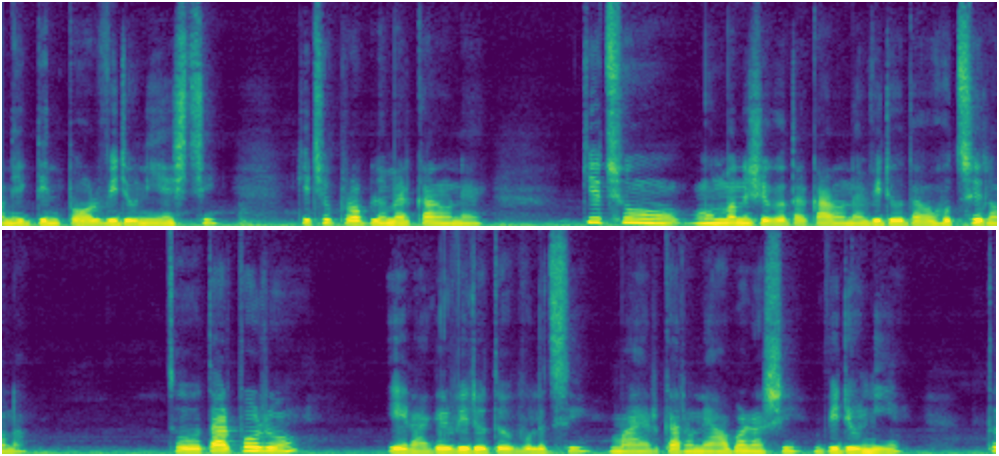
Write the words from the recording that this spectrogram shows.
অনেক দিন পর ভিডিও নিয়ে এসেছি। কিছু প্রবলেমের কারণে, কিছু মন মানসিকতার কারণে ভিডিও দেওয়া হচ্ছিল না। তো তারপরও এর আগের ভিডিওতেও বলেছি, মায়ের কারণে আবার আসি ভিডিও নিয়ে। তো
